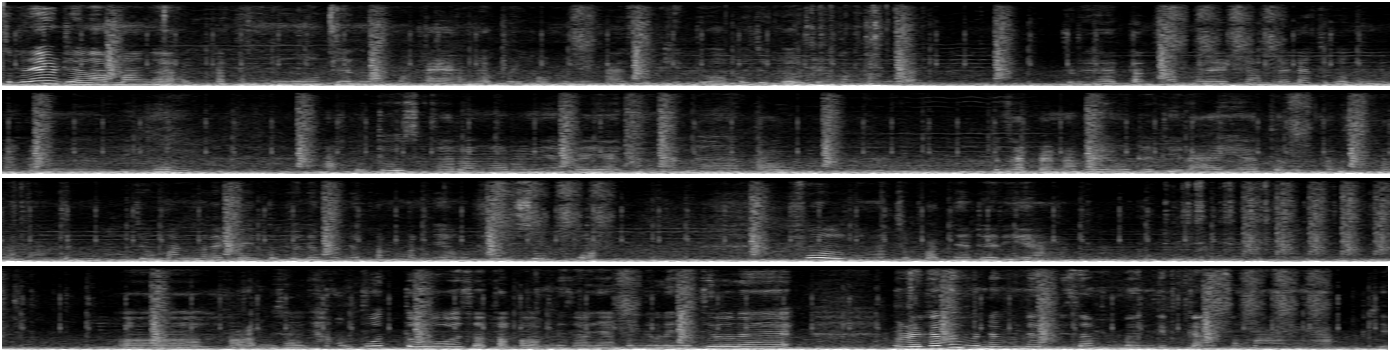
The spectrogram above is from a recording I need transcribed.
sebenarnya udah lama nggak ketemu dan lama kayak sekarang orangnya kayak gimana tahu pencapaian apa yang udah diraih atau segala macam. Cuman mereka itu benar-benar temen yang full support. Full banget supportnya dari yang uh, kalau misalnya aku putus atau kalau misalnya aku nilainya jelek mereka tuh benar-benar bisa membangkitkan semangat gitu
